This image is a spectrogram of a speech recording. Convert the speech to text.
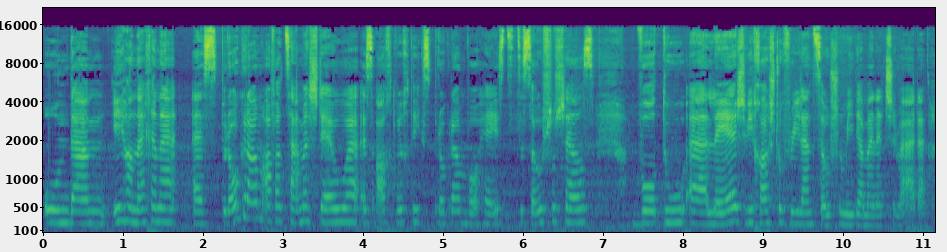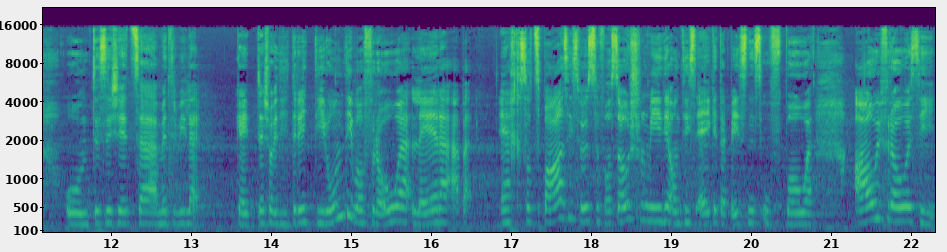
Und ähm, ich habe dann ein Programm zusammenstellen, ein achtwüchtiges Programm, das heisst The Social Shells, wo du äh, lernst, wie kannst du Freelance Social Media Manager werden. Und das ist jetzt äh, mittlerweile geht dann schon in die dritte Runde, wo Frauen lernen, eben echt so das Basiswissen von Social Media und dein eigenes Business aufbauen. Alle Frauen sind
